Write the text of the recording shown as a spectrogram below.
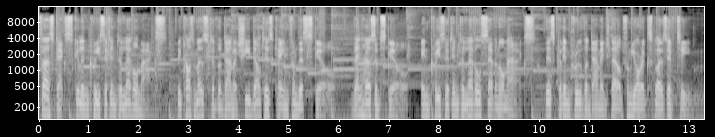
First X skill increase it into level max, because most of the damage she dealt is came from this skill. Then her sub skill, increase it into level 7 or max, this could improve the damage dealt from your explosive team.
